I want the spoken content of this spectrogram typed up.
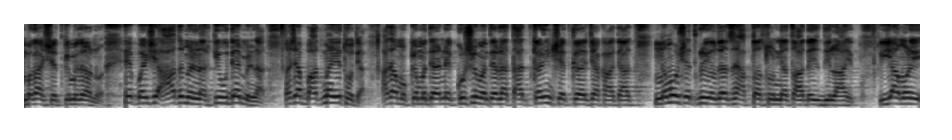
बघा शेतकरी मित्रांनो हे पैसे आज मिळणार की उद्या मिळणार? अशा बातम्या येत होत्या. आता मुख्यमंत्र्यांनी कृषी मंत्र्याला तात्कालीन शेतकऱ्याच्या खात्यात नमो शेतकरी योजनेचा हप्ता सोडण्याचा आदेश दिला आहे. यामुळे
